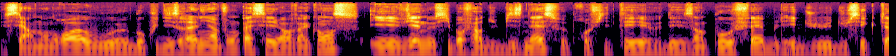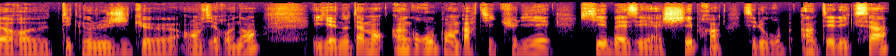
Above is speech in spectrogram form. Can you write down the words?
C'est un endroit où beaucoup d'Israéliens vont passer leurs vacances et viennent aussi pour faire du business, profiter des impôts faibles et du, du secteur technologique environnant. Et il y a notamment un groupe en particulier qui est basé à Chypre, c'est le groupe Intellexa.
